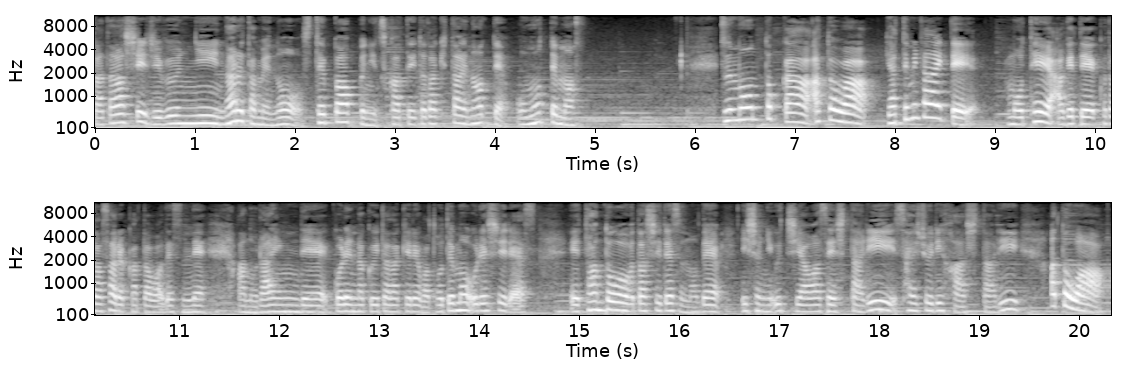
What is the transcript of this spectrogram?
新しい自分になるためのステップアップに使っていただきたいなって思ってます。質問とかあとはやってみたいってもう手挙げてくださる方はですねあの LINE でご連絡いただければとても嬉しいです、え、担当は私ですので一緒に打ち合わせしたり最終リハしたりあとは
